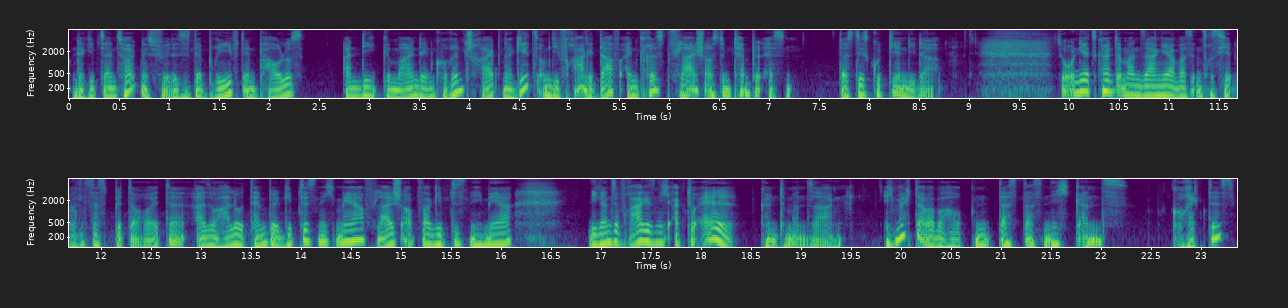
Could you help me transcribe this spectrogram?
Und da gibt es ein Zeugnis für. Das ist der Brief, den Paulus an die Gemeinde in Korinth schreibt. Und da geht es um die Frage, darf ein Christ Fleisch aus dem Tempel essen? Das diskutieren die da. So, und jetzt könnte man sagen, ja, was interessiert uns das bitte heute? Also, hallo, Tempel gibt es nicht mehr, Fleischopfer gibt es nicht mehr. Die ganze Frage ist nicht aktuell, könnte man sagen. Ich möchte aber behaupten, dass das nicht ganz korrekt ist.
